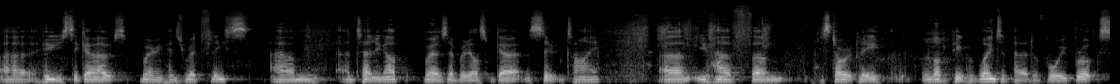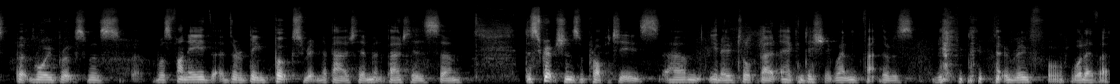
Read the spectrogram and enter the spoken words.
uh, who used to go out wearing his red fleece um, and turning up, whereas everybody else would go out in a suit and tie. Um, you have um, historically a lot of people won't have heard of Roy Brooks, but Roy Brooks was was funny. There have been books written about him and about his. Um, descriptions of properties, um, you know, talk about air conditioning when in fact there was no roof or whatever.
